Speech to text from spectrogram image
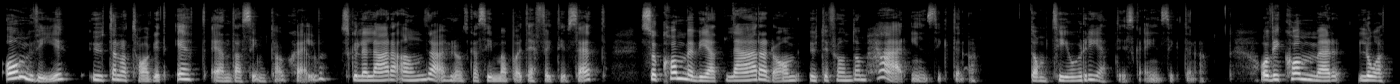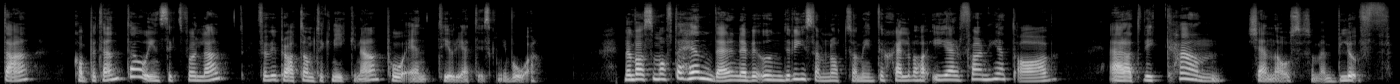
Om vi, utan att ha tagit ett enda simtag själv, skulle lära andra hur de ska simma på ett effektivt sätt, så kommer vi att lära dem utifrån de här insikterna. De teoretiska insikterna. Och vi kommer låta kompetenta och insiktsfulla, för vi pratar om teknikerna på en teoretisk nivå. Men vad som ofta händer när vi undervisar om något som vi inte själva har erfarenhet av är att vi kan känna oss som en bluff.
